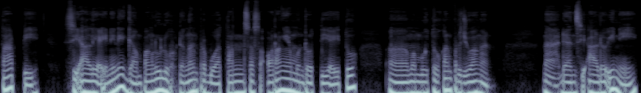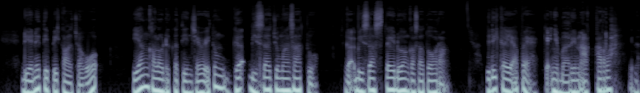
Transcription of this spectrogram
Tapi si Alia ini nih gampang luluh dengan perbuatan seseorang yang menurut dia itu e, membutuhkan perjuangan. Nah dan si Aldo ini, dia ini tipikal cowok yang kalau deketin cewek itu gak bisa cuma satu. Gak bisa stay doang ke satu orang. Jadi kayak apa ya, kayak nyebarin akar lah gitu.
